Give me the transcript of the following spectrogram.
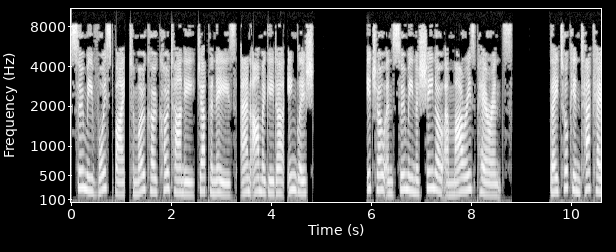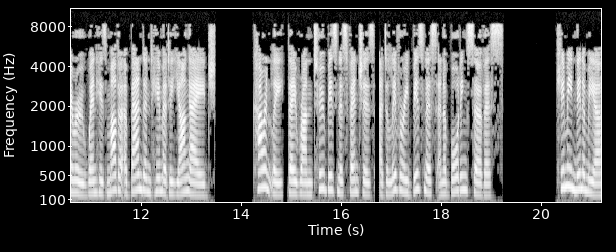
Sumi voiced by Tomoko Kotani Japanese, Ann Armagida English. Icho and Sumi Nishino are Mari's parents. They took in Takeru when his mother abandoned him at a young age. Currently, they run two business ventures, a delivery business and a boarding service. Kimi Ninomiya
